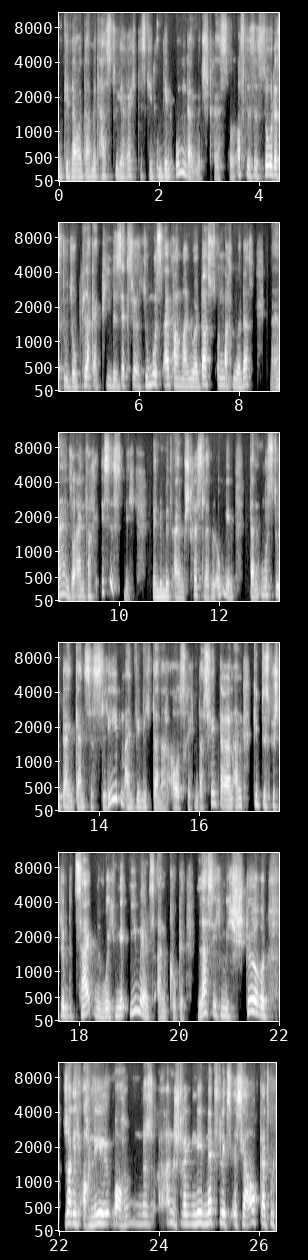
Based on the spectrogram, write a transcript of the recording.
Und genau damit hast du ja recht. Es geht um den Umgang mit Stress. Und oft ist es so, dass du so plakative Sätze hörst, du musst einfach mal nur das und mach nur das. Nein, nein, so einfach ist es nicht. Wenn du mit einem Stresslevel umgehst, dann musst du dein ganzes Leben ein wenig danach ausrichten. Das fängt daran an, gibt es bestimmte Zeiten, wo ich mir E-Mails angucke, lasse ich mich stören, sage ich, ach nee, ach, das ist anstrengend, nee, Netflix ist ja auch ganz gut.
